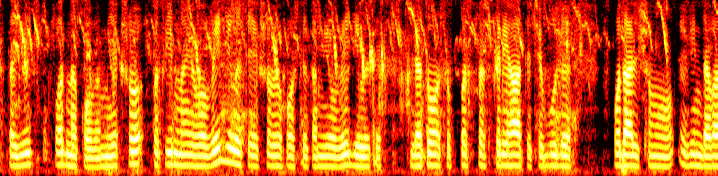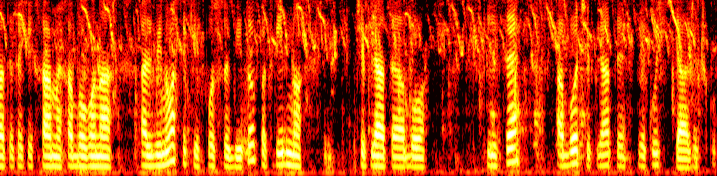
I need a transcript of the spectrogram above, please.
стають однаковими. Якщо потрібно його виділити, якщо ви хочете там його виділити для того, щоб поспостерігати, чи буде подальшому він давати таких самих або вона альбіносиків по собі, то потрібно чіпляти або кільце, або чіпляти якусь стяжечку.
